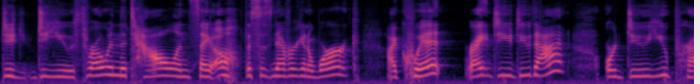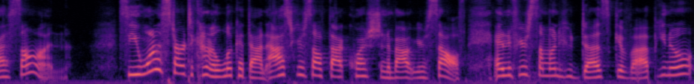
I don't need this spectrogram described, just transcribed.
Do, do you throw in the towel and say, oh, this is never going to work? I quit, right? Do you do that? Or do you press on? So you want to start to kind of look at that and ask yourself that question about yourself. And if you're someone who does give up, you know,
